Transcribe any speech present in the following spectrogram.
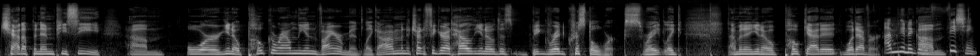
chat up an NPC, um, or you know, poke around the environment. Like I'm going to try to figure out how you know this big red crystal works, right? Like I'm going to you know poke at it, whatever I'm gonna go fishing.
